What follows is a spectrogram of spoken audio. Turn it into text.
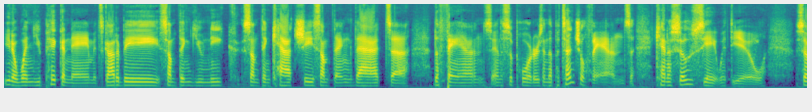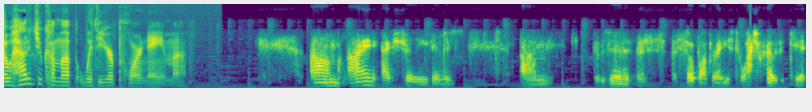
you know, when you pick a name, it's got to be something unique, something catchy, something that uh, the fans and the supporters and the potential fans can associate with you. So, how did you come up with your porn name? Um, I actually there was um, there was a, a, a soap opera I used to watch when I was a kid,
